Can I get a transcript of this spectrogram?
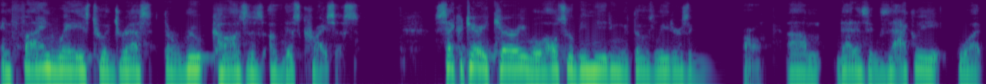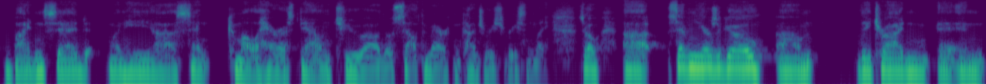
and find ways to address the root causes of this crisis. Secretary Kerry will also be meeting with those leaders um, that is exactly what Biden said when he uh, sent Kamala Harris down to uh, those South American countries recently. So, uh, seven years ago, um, they tried and, and,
